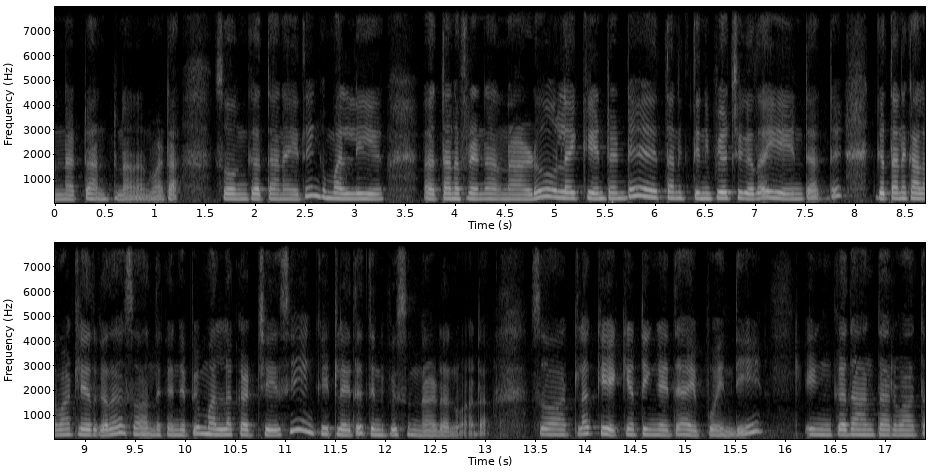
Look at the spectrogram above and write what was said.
అన్నట్టు అంటున్నాను అనమాట సో ఇంకా తనైతే ఇంక మళ్ళీ తన ఫ్రెండ్ అన్నాడు లైక్ ఏంటంటే తనకి తినిపించచ్చు కదా ఏంటంటే ఇంకా తనకు అలవాటు లేదు కదా సో అందుకని చెప్పి మళ్ళీ కట్ చేసి ఇంక ఇట్లయితే తినిపిస్తున్నాడు అనమాట సో అట్లా కేక్ కటింగ్ అయితే అయిపోయింది. ఇంకా దాని తర్వాత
